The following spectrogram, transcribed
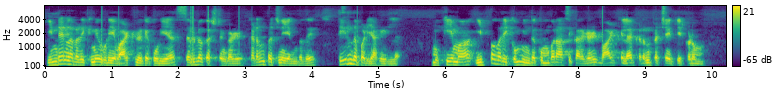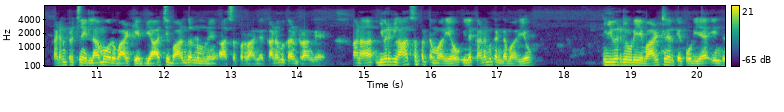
இன்றைய நாள் வரைக்குமே இவருடைய வாழ்க்கையில் இருக்கக்கூடிய செல்வ கஷ்டங்கள் கடன் பிரச்சனை என்பது தீர்ந்தபடியாக இல்லை. முக்கியமா இப்ப வரைக்கும் இந்த கும்பராசிக்காரர்கள் வாழ்க்கையில கடன் பிரச்சனை தீர்க்கணும். கடன் பிரச்சனை இல்லாம ஒரு வாழ்க்கை எப்படியாச்சும் வாழ்ந்துடணும்னு ஆசைப்படுறாங்க கனவு காண்றாங்க. ஆனா இவர்கள் ஆசைப்பட்ட மாதிரியோ இல்ல கனவு கண்ட மாதிரியோ இவர்களுடைய வாழ்க்கையில் இருக்கக்கூடிய இந்த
